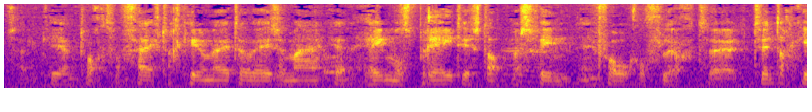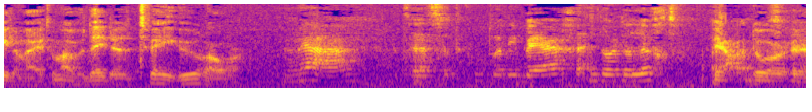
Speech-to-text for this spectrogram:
zijn een keer een tocht van 50 kilometer wezen maken. Hemelsbreed is dat misschien in vogelvlucht uh, eh, 20 kilometer, maar we deden er twee uur over. Ja, het, komt door die bergen en door de lucht. Ja, door uh,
